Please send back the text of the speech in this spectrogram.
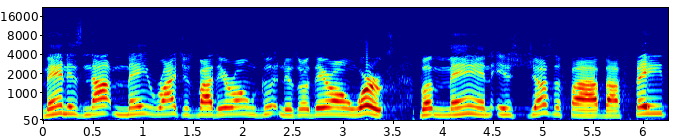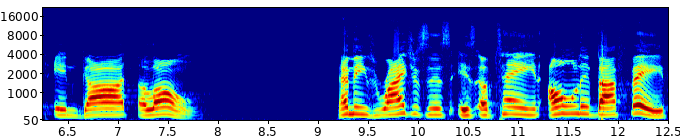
Man is not made righteous by their own goodness or their own works, but man is justified by faith in God alone. That means righteousness is obtained only by faith,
